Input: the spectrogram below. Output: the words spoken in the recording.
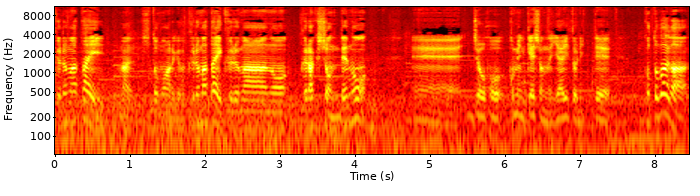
車対まあ人もあるけど車対車のクラクションでのえー情報コミュニケーションのやり取りって言葉が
